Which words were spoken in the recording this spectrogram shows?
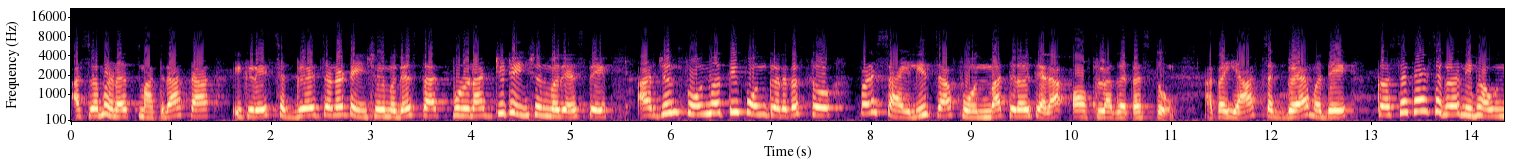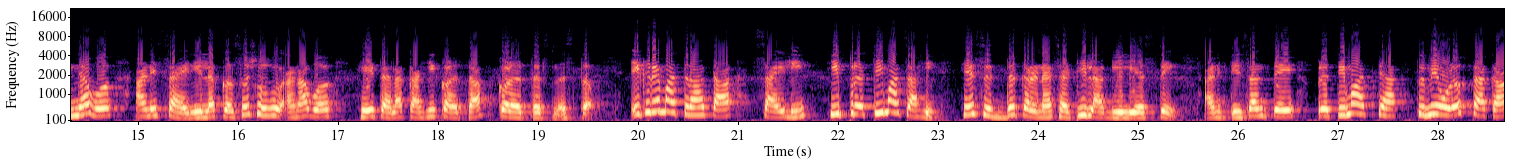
असं म्हणत मात्र आता इकडे सगळेच जण टेन्शनमध्ये असतात. पूर्णाची टेन्शनमध्ये असते. अर्जुन फोनवरती फोन करत असतो पण सायलीचा फोन मात्र त्याला ऑफ लागत असतो. आता या सगळ्यामध्ये कसं काय सगळं निभावून न्यावं आणि सायलीला कसं शोधून आणावं हे त्याला काही कळता कळतच नसतं. इकडे मात्र आता सायली ही प्रतिमाच आहे हे सिद्ध करण्यासाठी लागलेली असते. आणि ती सांगते प्रतिमा आत्या तुम्ही ओळखता का?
